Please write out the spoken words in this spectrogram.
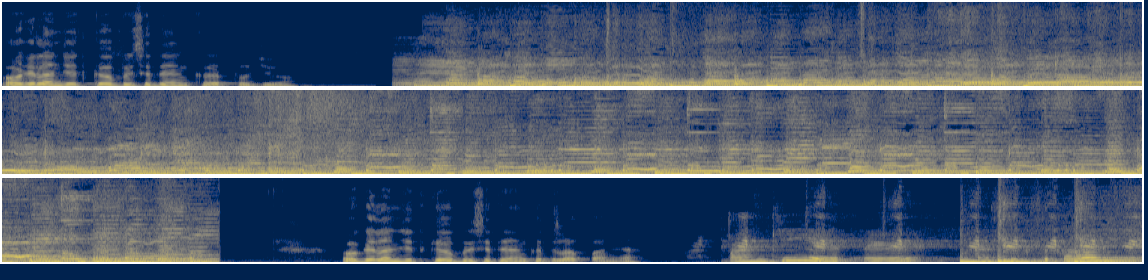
Oke lanjut ke preset yang ketujuh Oke lanjut ke preset yang ke-8 ya Pagi ya teh, asik sekali.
